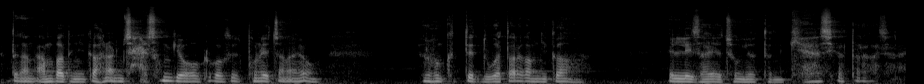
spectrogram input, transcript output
하여튼간 안 받으니까 하나님 잘 섬겨. 그러고서 보냈잖아요. 여러분 그때 누가 따라갑니까? 엘리사의 종이었던 게하시가 따라가잖아요.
